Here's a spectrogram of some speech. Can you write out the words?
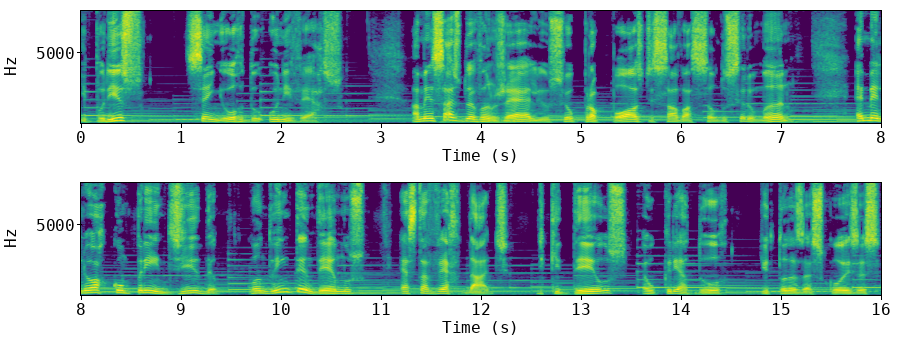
e, por isso, Senhor do universo. A mensagem do Evangelho, o seu propósito de salvação do ser humano, é melhor compreendida quando entendemos esta verdade de que Deus é o Criador de todas as coisas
